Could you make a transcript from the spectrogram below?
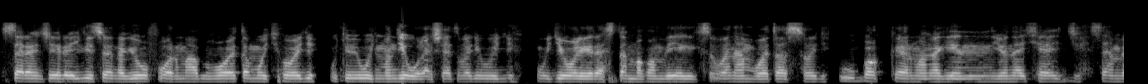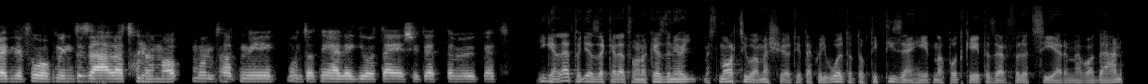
szerencsére egy viszonylag jó formában voltam, úgyhogy, úgyhogy úgymond jól esett, vagy úgy, úgy jól éreztem magam végig, szóval nem volt az, hogy ú, bakker, ma megint jön egy hegy, szenvedni fogok, mint az állat, hanem mondhatni, mondhatni elég jól teljesítettem őket. Igen, lehet, hogy ezzel kellett volna kezdeni, hogy ezt Marcival meséltétek, hogy voltatok ti 17 napot 2000 fölött Sierra Nevadán.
